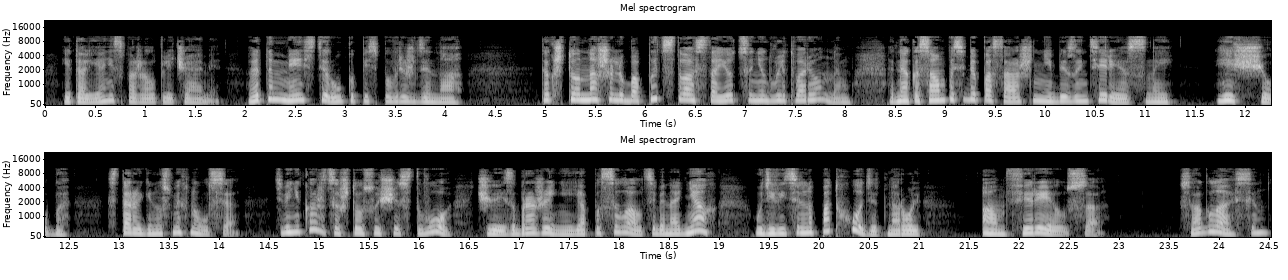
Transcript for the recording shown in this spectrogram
— итальянец пожал плечами, — «в этом месте рукопись повреждена» так что наше любопытство остается неудовлетворенным. Однако сам по себе пассаж не безинтересный. Еще бы! Старыгин усмехнулся. Тебе не кажется, что существо, чье изображение я посылал тебе на днях, удивительно подходит на роль Амфиреуса? Согласен.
